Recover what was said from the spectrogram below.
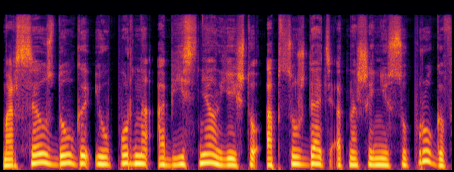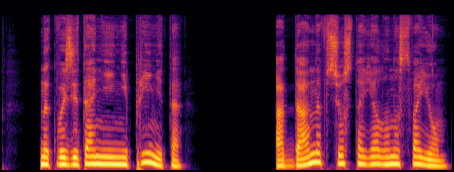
Марсеус долго и упорно объяснял ей, что обсуждать отношения супругов на квазитании не принято, а Дана все стояла на своем.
